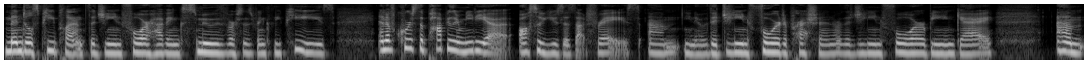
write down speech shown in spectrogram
Mendel's pea plants, the gene for having smooth versus wrinkly peas. And of course, the popular media also uses that phrase, um, you know, the gene for depression or the gene for being gay. Um,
